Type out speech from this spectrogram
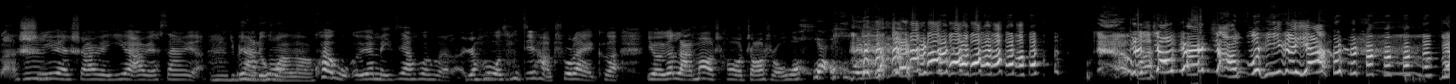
了，十一月、十二月、一月、二月、三月，嗯，就不想差不多刘欢了。快五个月没见慧慧了。然后我从机场出来一刻，有一个蓝帽朝我招手，我恍惚了跟照片长不一个样儿，不是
